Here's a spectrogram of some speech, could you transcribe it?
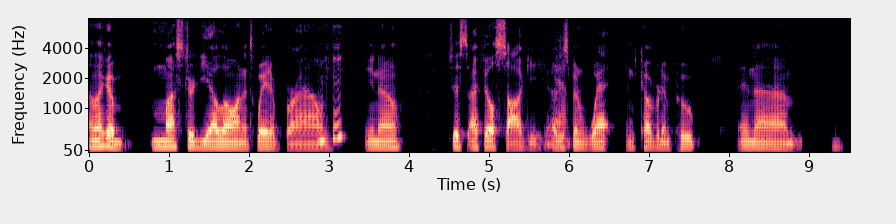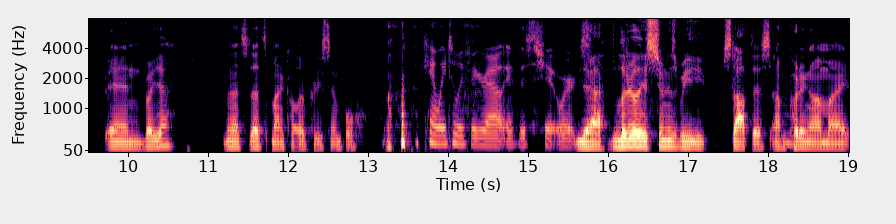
I'm like a mustard yellow on its way to brown. you know, just I feel soggy. I've just been wet and covered in poop, and um, and but yeah, that's that's my color. Pretty simple. Can't wait till we figure out if this shit works. Yeah, literally as soon as we stop this, I'm Mhm. putting on my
